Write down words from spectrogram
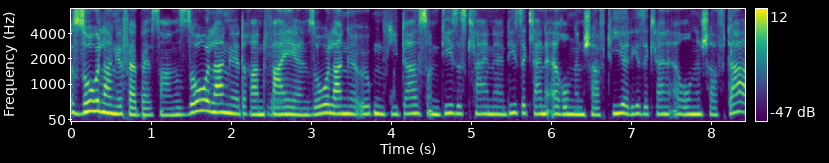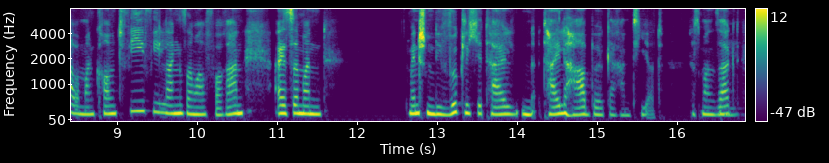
so lange verbessern, so lange dran feilen, so lange irgendwie das und dieses kleine, diese kleine Errungenschaft hier, diese kleine Errungenschaft da, aber man kommt viel, viel langsamer voran, als wenn man Menschen die wirkliche Teil, Teilhabe garantiert. Dass man sagt, mhm.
